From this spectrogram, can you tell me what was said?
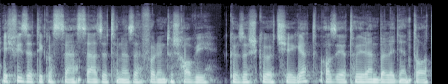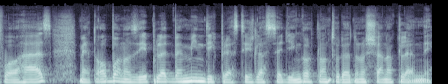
és fizetik a 150 ezer forintos havi közös költséget azért, hogy rendben legyen tartva a ház, mert abban az épületben mindig presztízs lesz egy ingatlan tulajdonosának lenni.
